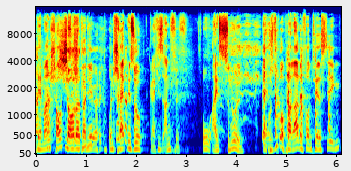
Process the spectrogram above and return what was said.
der Mann schaut diese Shoutout an Spiele Jörg. und schreibt mir so, gleiches Anpfiff. Oh, 1 zu 0. Oh, super Parade von Ter Stegen.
